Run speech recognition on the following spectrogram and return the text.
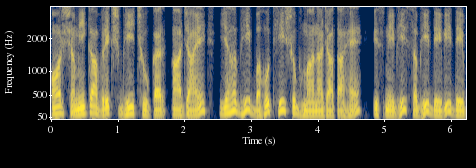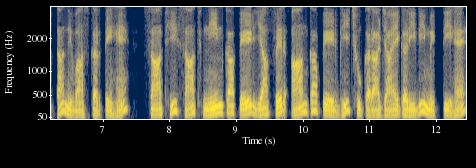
और शमी का वृक्ष भी छूकर आ जाए, यह भी बहुत ही शुभ माना जाता है, इसमें भी सभी देवी देवता निवास करते हैं। साथ ही साथ नीम का पेड़ या फिर आम का पेड़ भी छूकर जाए, गरीबी मिटती है।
